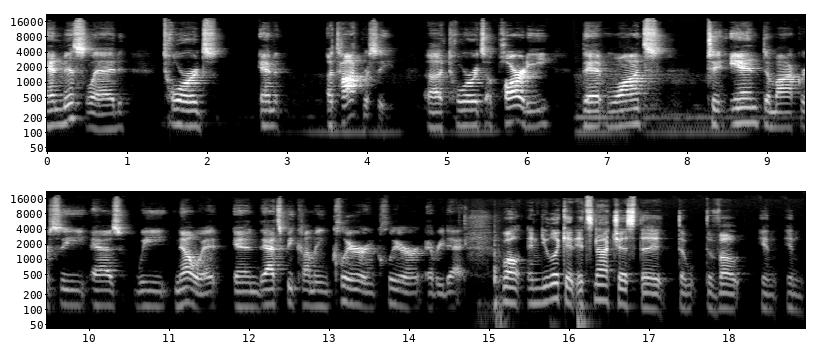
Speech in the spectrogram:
and misled towards an autocracy, uh, towards a party that wants to end democracy as we know it. And that's becoming clearer and clearer every day. Well, and you look at it's not just the, the, the vote in in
